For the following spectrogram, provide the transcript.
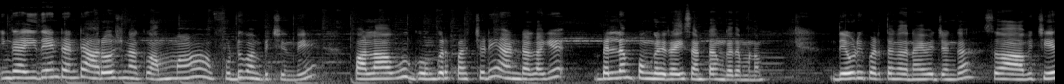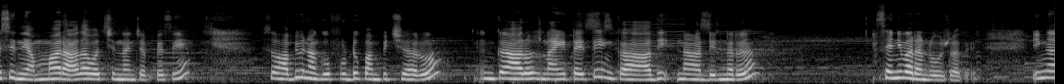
ఇంకా ఇదేంటంటే ఆ రోజు నాకు అమ్మ ఫుడ్ పంపించింది. పలావు గోంగూర పచ్చడి అండ్ అలాగే బెల్లం పొంగలి రైస్ అంటాం కదా మనం. దేవుడికి పెడతాం కదా నైవేద్యంగా. సో అవి చేసింది అమ్మ రాధా వచ్చిందని చెప్పేసి. సో అవి నాకు ఫుడ్ పంపించారు. ఇంకా ఆ రోజు నైట్ అయితే ఇంకా అది నా డిన్నర్ శనివారం రోజు అది. ఇంకా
